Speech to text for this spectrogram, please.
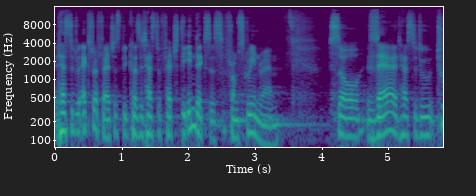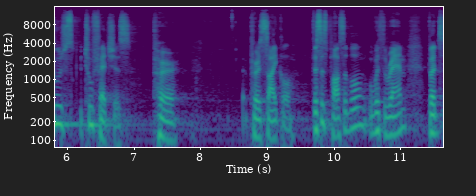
it has to do extra fetches because it has to fetch the indexes from screen RAM. So there it has to do two, two fetches per, per cycle. This is possible with RAM, but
